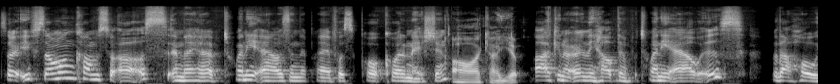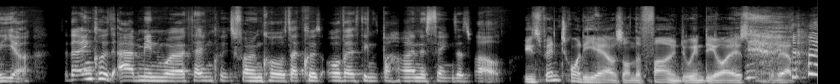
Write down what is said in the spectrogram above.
So if someone comes to us and they have 20 hours in their plan for support coordination. Oh, okay. Yep. I can only help them for 20 hours for that whole year. So that includes admin work, that includes phone calls, that includes all those things behind the scenes as well. You spend 20 hours on the phone to NDIS without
